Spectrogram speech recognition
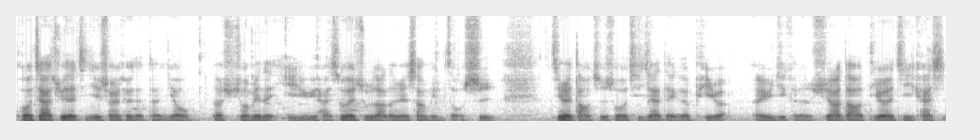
多加剧了经济衰退的担忧。那需求面的疑虑还是会主导能源商品走势，进而导致说期价的一个疲软。那预计可能需要到第二季开始，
